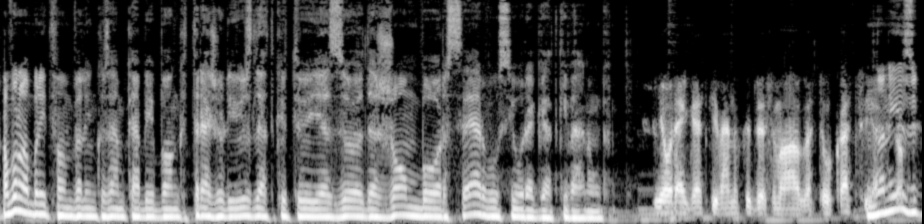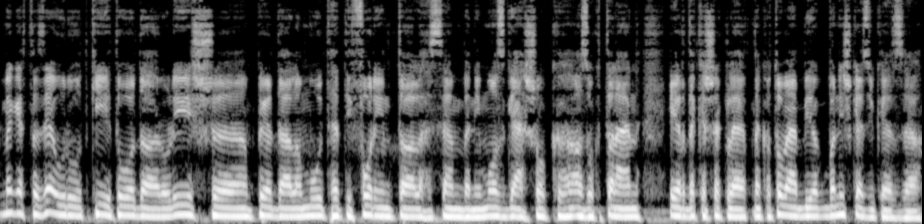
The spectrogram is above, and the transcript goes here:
A vonalban itt van velünk az MKB Bank Treasury üzletkötője, Zölde Zsombor. Szervusz, jó reggelt kívánunk! Jó reggelt kívánok, üdvözlöm a hallgatókat. Na Sziasztok. nézzük meg ezt az eurót két oldalról is, például a múlt heti forinttal szembeni mozgások, azok talán érdekesek lehetnek a továbbiakban is, kezdjük ezzel.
